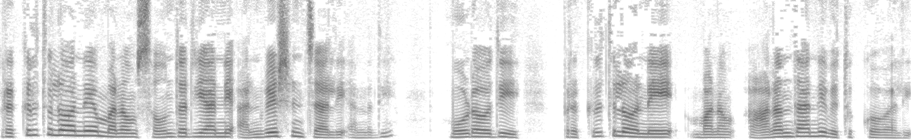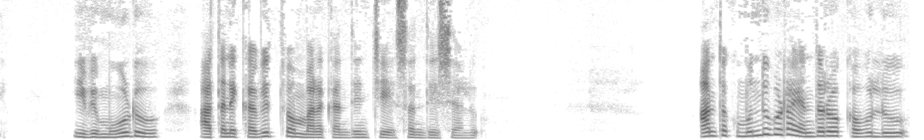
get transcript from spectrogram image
ప్రకృతిలోనే మనం సౌందర్యాన్ని అన్వేషించాలి అన్నది. మూడవది ప్రకృతిలోనే మనం ఆనందాన్ని వెతుక్కోవాలి. ఇవి మూడు అతని కవిత్వం మనకందించే సందేశాలు. అంతకు ముందు కూడా ఎందరో కవులు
